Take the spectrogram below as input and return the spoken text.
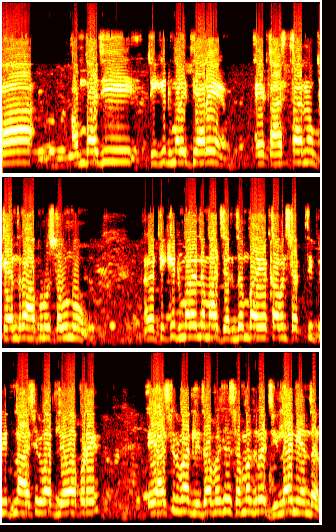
આ અંબાજી ટિકિટ મળી ત્યારે એક આસ્થાનું કેન્દ્ર આપણું સૌનું. અને ટિકિટ મળે ને માં જગદંબા એકાવન શક્તિપીઠના આશીર્વાદ લેવા પડે. એ આશીર્વાદ લીધા પછી સમગ્ર જિલ્લાની અંદર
